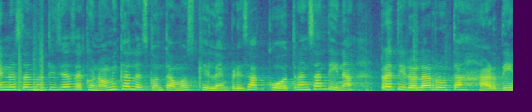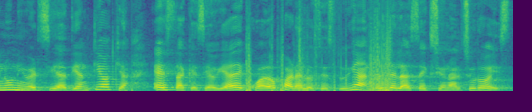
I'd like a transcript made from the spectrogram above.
En nuestras noticias económicas les contamos que la empresa Cotransandina retiró la ruta Jardín Universidad de Antioquia, esta que se había adecuado para los estudiantes de la seccional suroeste.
